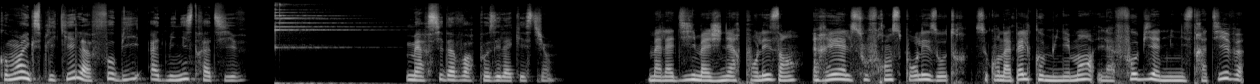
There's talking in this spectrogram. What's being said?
Comment expliquer la phobie administrative? Merci d'avoir posé la question. Maladie imaginaire pour les uns, réelle souffrance pour les autres. Ce qu'on appelle communément la phobie administrative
